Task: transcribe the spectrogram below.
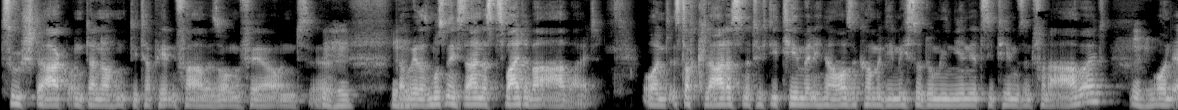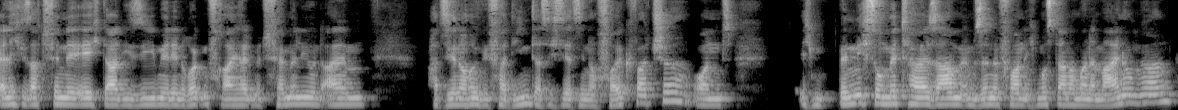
zu stark und dann noch die Tapetenfarbe so ungefähr und äh, mhm. Da haben wir gesagt, das muss nicht sein. Das zweite war Arbeit. Und ist doch klar, dass natürlich die Themen, wenn ich nach Hause komme, die mich so dominieren, jetzt die Themen sind von der Arbeit. Mhm. Und ehrlich gesagt finde ich, da die sie mir den Rücken frei hält mit Family und allem, hat sie noch irgendwie verdient, dass ich sie jetzt nicht noch voll quatsche. Und ich bin nicht so mitteilsam im Sinne von, ich muss da noch mal eine Meinung hören.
